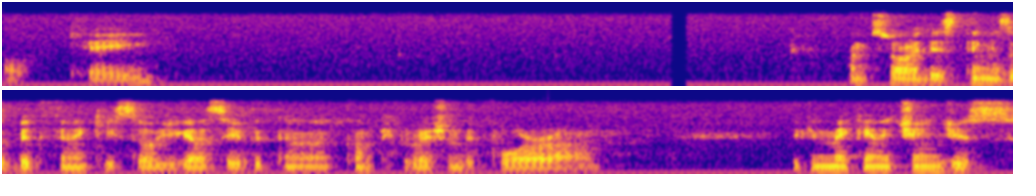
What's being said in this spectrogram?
okay. I'm sorry this thing is a bit finicky so you gotta save the configuration before uh, you can make any changes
